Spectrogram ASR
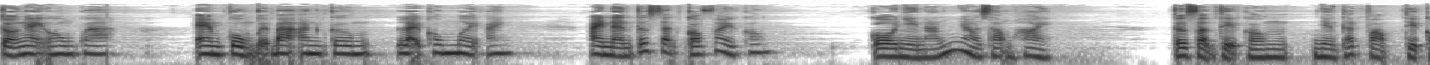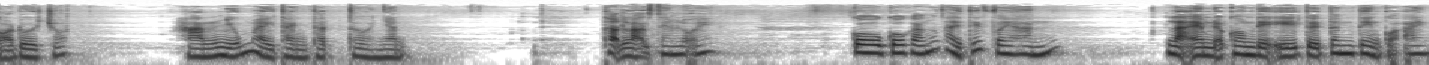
Tối ngày hôm qua, em cùng với ba ăn cơm lại không mời anh. Anh đang tức giận có phải không? Cô nhìn hắn nhỏ giọng hỏi. Tức giận thì không, nhưng thất vọng thì có đôi chút. Hắn nhíu mày thành thật thừa nhận. Thật là xin lỗi. Cô cố gắng giải thích với hắn. Là em đã không để ý tới tâm tình của anh.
